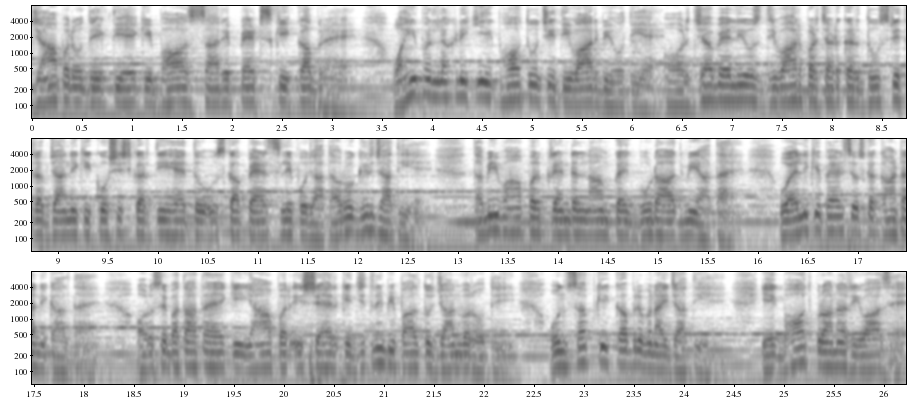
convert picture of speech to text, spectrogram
जहाँ पर वो देखती है कि बहुत सारे पेट्स की कब्र है। वहीं पर लकड़ी की एक बहुत ऊँची दीवार भी होती है। और जब एली उस दीवार पर चढ़कर दूसरी तरफ़ जाने की कोशिश करती है तो उसका पैर स्लिप हो जाता है और वो गिर जाती है। तभी वहाँ पर क्रेंडल नाम का एक बूढ़ा आदमी आता है। वो एली के पैर से उसका कांटा निकालता है और उसे बताता है कि यहाँ पर इस शहर के जितने भी पालतू जानवर होते हैं, उन सब की कब्र बनाई जाती है। ये एक बहुत पुराना रिवाज है।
